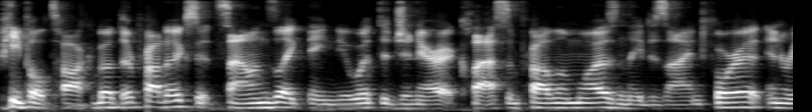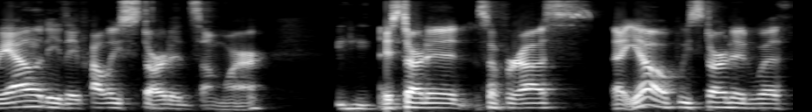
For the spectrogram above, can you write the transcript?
people talk about their products, it sounds like they knew what the generic class of problem was and they designed for it. In reality, they probably started somewhere. Mm-hmm. They started, so for us at Yelp, we started with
